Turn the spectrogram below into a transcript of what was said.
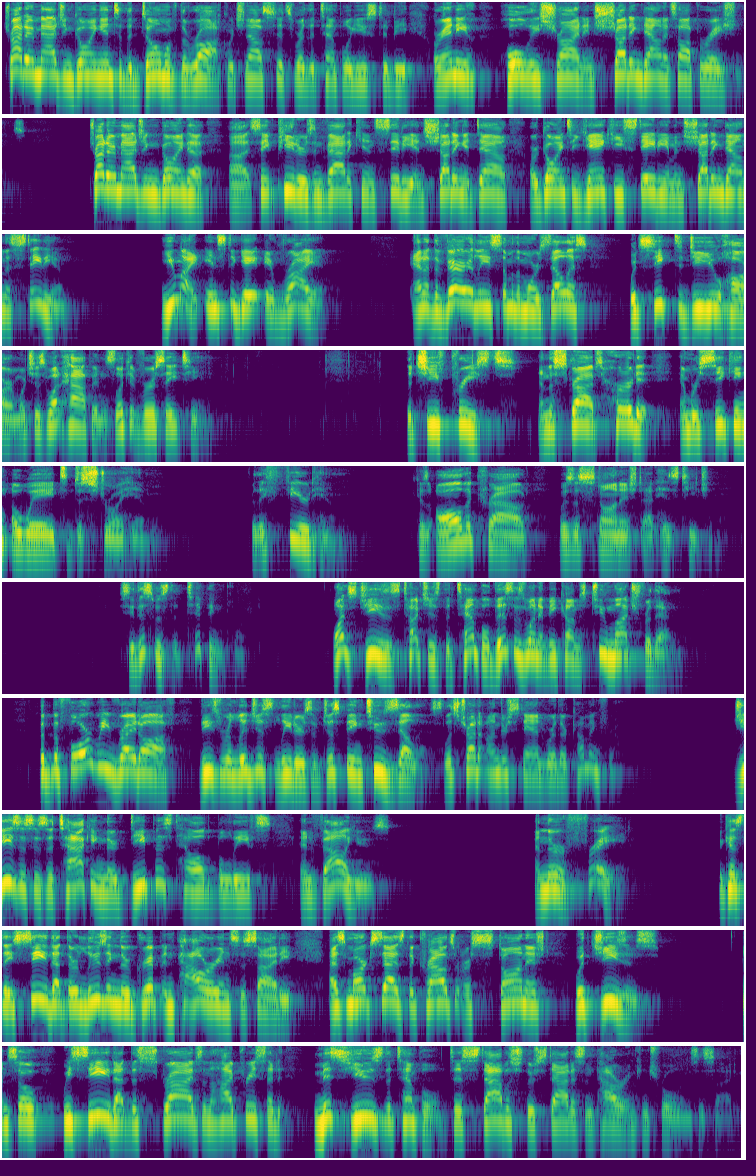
Try to imagine going into the Dome of the Rock, which now sits where the temple used to be, or any holy shrine, and shutting down its operations. Try to imagine going to uh, St. Peter's in Vatican City and shutting it down, or going to Yankee Stadium and shutting down the stadium. You might instigate a riot. And at the very least, some of the more zealous would seek to do you harm, which is what happens. Look at verse 18. The chief priests and the scribes heard it and were seeking a way to destroy him, for they feared him, because all the crowd was astonished at his teaching. See, this was the tipping point. Once Jesus touches the temple, this is when it becomes too much for them. But before we write off these religious leaders of just being too zealous. Let's try to understand where they're coming from. Jesus is attacking their deepest held beliefs and values, and they're afraid because they see that they're losing their grip and power in society. As Mark says, the crowds are astonished with Jesus. And so we see that the scribes and the high priests had misused the temple to establish their status and power and control in society.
